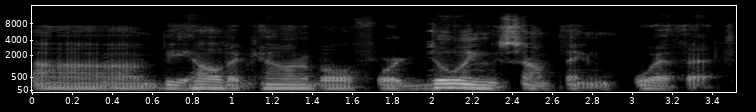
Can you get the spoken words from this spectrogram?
uh, be held accountable for doing something with it.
